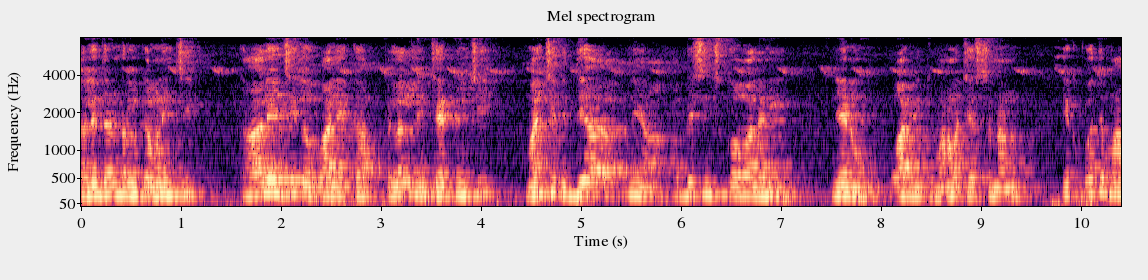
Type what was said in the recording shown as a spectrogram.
తల్లిదండ్రులు గమనించి కాలేజీలో వాళ్ళ యొక్క పిల్లల్ని చేర్పించి మంచి విద్యని అభ్యసించుకోవాలని నేను వారికి మనవ చేస్తున్నాను. ఇకపోతే మా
